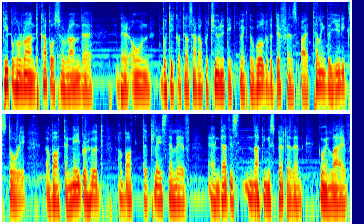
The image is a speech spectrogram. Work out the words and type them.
people who run, the couples who run the their own boutique hotels have the opportunity to make the world of a difference by telling the unique story about their neighborhood, about the place they live, and that is nothing is better than going live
